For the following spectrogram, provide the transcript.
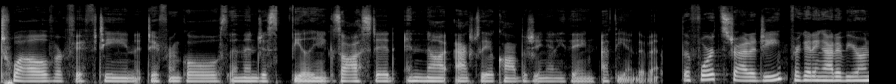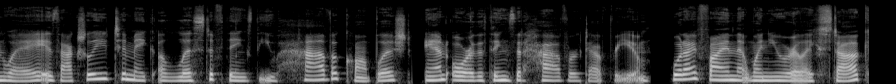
12 or 15 different goals and then just feeling exhausted and not actually accomplishing anything at the end of it. The fourth strategy for getting out of your own way is actually to make a list of things that you have accomplished and or the things that have worked out for you. What I find that when you are like stuck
